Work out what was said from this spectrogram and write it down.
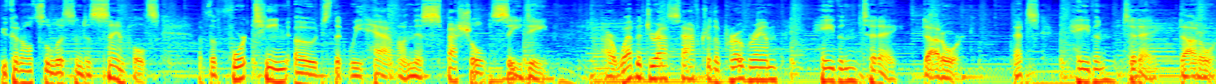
You can also listen to samples of the 14 odes that we have on this special CD. Our web address after the program, haventoday.org. That's haventoday.org.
